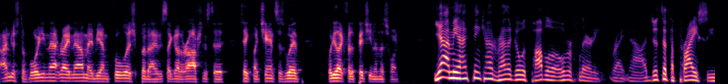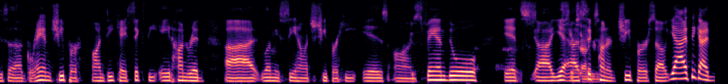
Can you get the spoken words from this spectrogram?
I'm just avoiding that right now. Maybe I'm foolish, but I just like other options to take my chances with. What do you like for the pitching in this one? Yeah, I mean, I think I'd rather go with Pablo over Flaherty right now. Just at the price, he's a grand cheaper on DK sixty eight hundred. Uh, let me see how much cheaper he is on he's, FanDuel. It's uh, yeah, 600. 600 cheaper. So yeah, I think I'd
